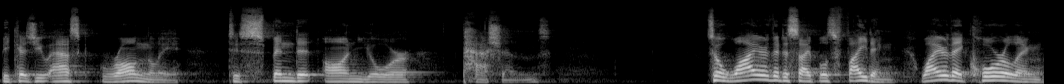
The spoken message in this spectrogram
because you ask wrongly to spend it on your passions. So, why are the disciples fighting? Why are they quarreling?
